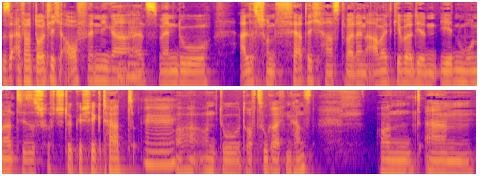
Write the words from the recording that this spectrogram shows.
es ist einfach deutlich aufwendiger, mhm. als wenn du alles schon fertig hast, weil dein Arbeitgeber dir jeden Monat dieses Schriftstück geschickt hat mhm. Äh, und du darauf zugreifen kannst. Und ähm,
